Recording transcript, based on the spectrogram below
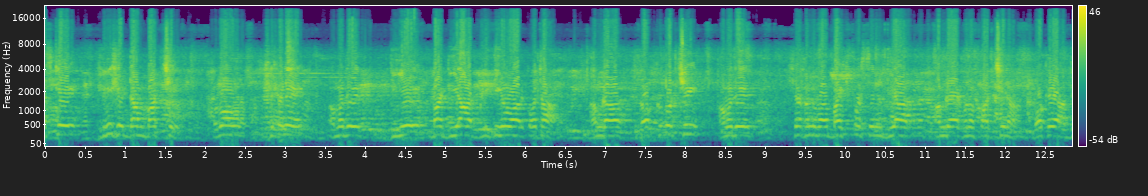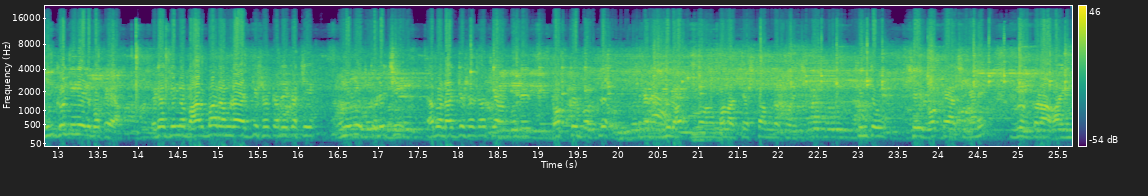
আজকে জিনিসের দাম বাড়ছে এবং সেখানে আমাদের ডিএ বা ডিআর বৃদ্ধি হওয়ার কথা আমরা লক্ষ্য করছি। আমাদের সেখানে বাইশ পার্সেন্ট ডিআর আমরা এখনও পাচ্ছি না। বকেয়া, দীর্ঘদিনের বকেয়া। এটার জন্য বারবার আমরা রাজ্য সরকারের কাছে অনুরোধ করেছি এবং রাজ্য সরকারকে আমাদের বক্তব্য সেখানে অনুরোধ বলার চেষ্টা আমরা করেছি। কিন্তু সেই বকেয়া সেখানে পূরণ করা হয়নি।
